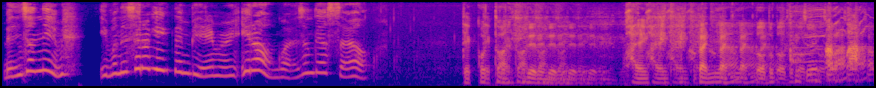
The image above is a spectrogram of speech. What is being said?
매니저님, 이번에 새로 기획된 BM을 1화 원고 완성되었어요. 내 것도 안 되는데 과연 과연 그 같냐? 너도 걱정했잖아.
